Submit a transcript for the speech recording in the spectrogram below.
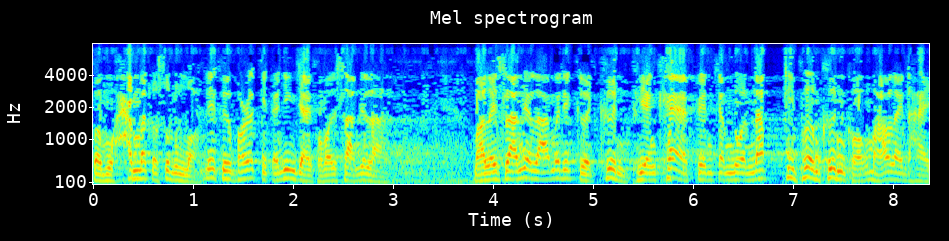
ว่ามุฮัมมัดอัสุลลอฮ์นี่คือภารกิจอันยิ่งใหญ่ของอิสลามเนี่ลามาลอิสลามเนี่ลาไม่ได้เกิดขึ้น เพียงแค่เป็นจำนวนนับที่เพิ่มขึ้นของมหาวิทยาลัยไทย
